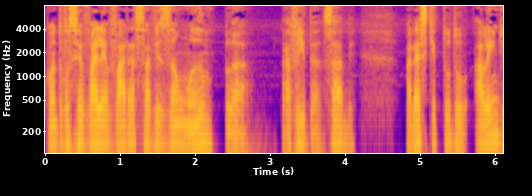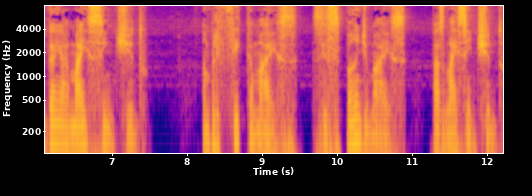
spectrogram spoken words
quando você vai levar essa visão ampla para a vida, sabe? Parece que tudo, além de ganhar mais sentido, amplifica mais, se expande mais, faz mais sentido.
